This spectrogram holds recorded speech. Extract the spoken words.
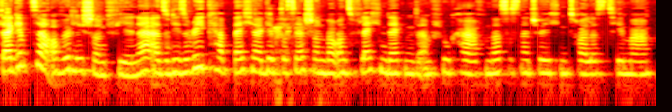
da gibt's ja auch wirklich schon viel, ne? Also diese Recap-Becher gibt es ja schon bei uns flächendeckend am Flughafen. Das ist natürlich ein tolles Thema.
